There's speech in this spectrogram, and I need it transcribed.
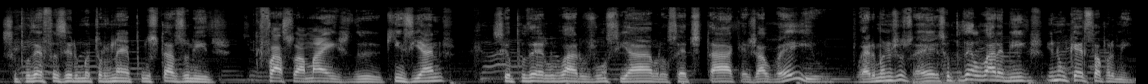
Se puder fazer uma turnê pelos Estados Unidos, que faço há mais de 15 anos, se eu puder levar o João Seabra, o Sete Estacas, já levei, o Hermano José, se eu puder levar amigos, eu não quero só para mim.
